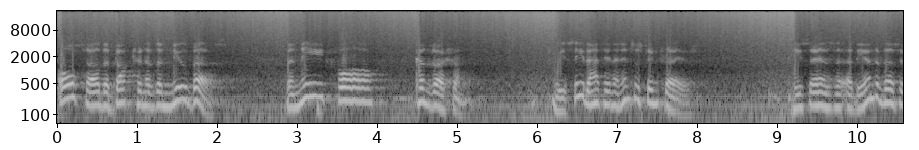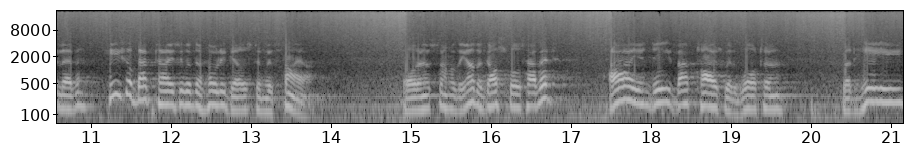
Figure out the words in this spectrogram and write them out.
also the doctrine of the new birth, the need for conversion. We see that in an interesting phrase. He says at the end of verse 11, He shall baptize you with the Holy Ghost and with fire. Or as some of the other Gospels have it, I indeed baptize with water, but he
